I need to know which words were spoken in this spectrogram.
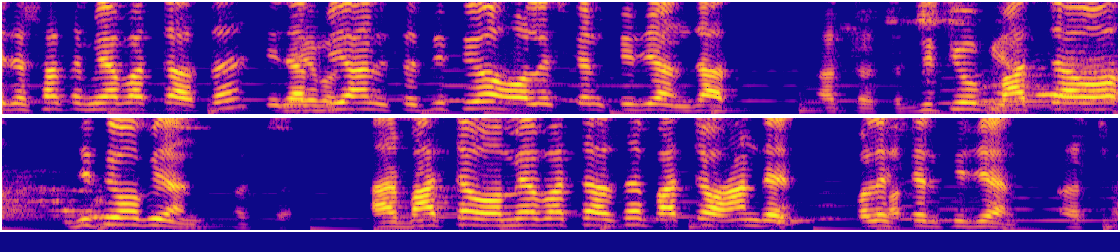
এটার সাথে মেয়ে বাচ্চা আছে এটা। বিয়ান হচ্ছে দ্বিতীয় হলস্টেন ফিজিয়ান জাত। আচ্ছা আচ্ছা দ্বিতীয় বাচ্চা দ্বিতীয় বিয়ান। আচ্ছা। আর বাচ্চা ও মেয়ে বাচ্চা আছে বাচ্চা হান্ড্রেড হলস্টেন ফিজিয়ান আচ্ছা।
